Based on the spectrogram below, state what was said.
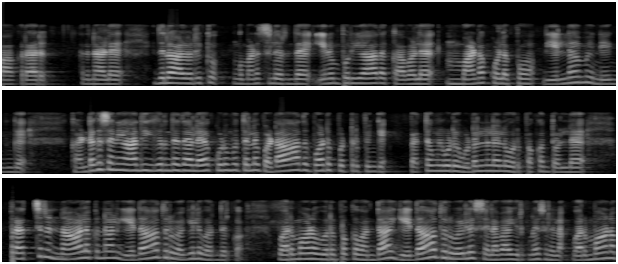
பார்க்குறாரு. அதனால இது நாள் வரைக்கும் உங்கள் மனசில் இருந்த இனம் புரியாத கவலை மனக்குழப்பம் இது எல்லாமே நீங்குங்க. கண்டகசனி ஆதி இருந்ததால் இருந்ததால குடும்பத்தில் படாத பாடுபட்டிருப்பீங்க. பெற்றவங்களுடைய உடல்நிலையில் ஒரு பக்கம் தொல்லை பிரச்சனை நாளுக்கு நாள் ஏதாவது ஒரு வகையில் வந்திருக்கும். வருமானம் ஒரு பக்கம் வந்தால் ஏதாவது ஒரு வகையில் செலவாகி இருக்குன்னு சொல்லலாம். வருமான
